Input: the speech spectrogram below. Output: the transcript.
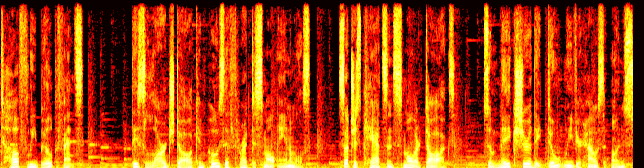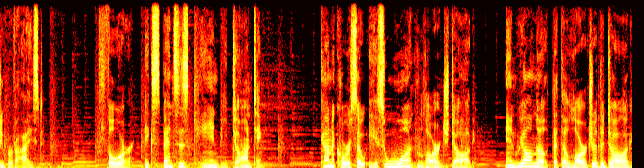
toughly built fence. This large dog can pose a threat to small animals, such as cats and smaller dogs, so make sure they don't leave your house unsupervised. 4. Expenses can be daunting. Cane Corso is one large dog, and we all know that the larger the dog,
